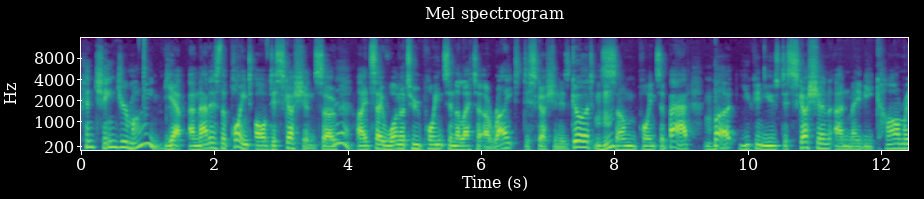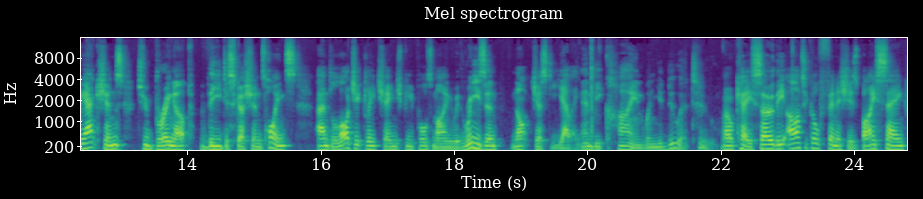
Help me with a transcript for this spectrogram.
can change your mind. Yep, and that is the point of discussion. So I'd say one or two points in the letter are right, discussion is good, mm-hmm. some points are bad, mm-hmm. but you can use discussion and maybe calm reactions to bring up the discussion points and logically change people's mind with reason, not just yelling. And be kind when you do it too. Okay, so the article finishes by saying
